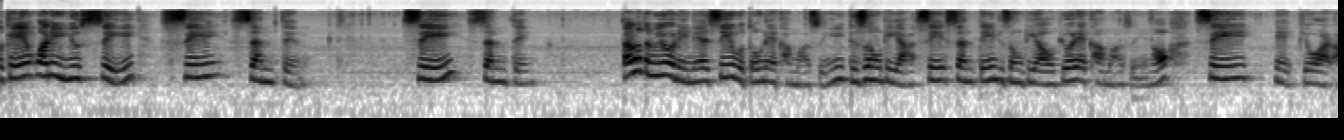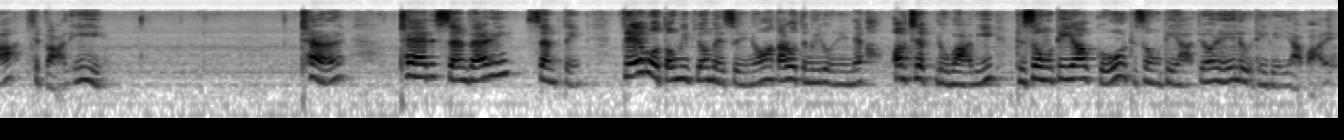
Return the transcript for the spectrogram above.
Okay, when you say say something say something ဒါတော့သမီးတို့အနေနဲ့ say ကိုသုံးတဲ့အခါမှာဆိုရင်တစုံတရာ say something တစုံတရာကိုပြောတဲ့အခါမှာဆိုရင်တော့ say နဲ့ပြောရတာဖြစ်ပါလေ tell tell somebody something တဲကိုသုံးပြီးပြောမယ်ဆိုရင်တော့ဒါတို့သမီးတို့အနေနဲ့ object လိုပါပြီတစုံတယောက်ကိုတစုံတရာပြောတယ်လို့အဓိပ္ပာယ်ရပါတယ်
